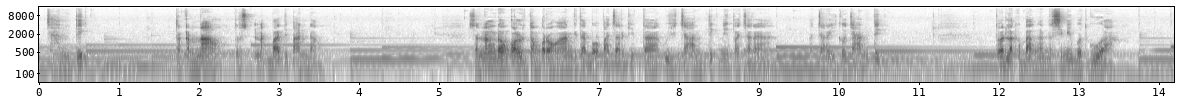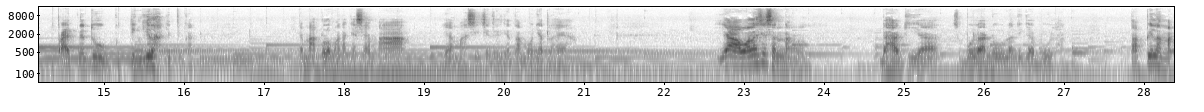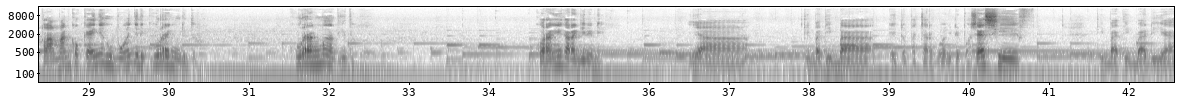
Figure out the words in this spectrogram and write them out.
cantik terkenal terus enak banget dipandang. Seneng dong kalau di tongkrongan kita bawa pacar kita wih cantik nih pacarnya pacar Iko cantik. Itu adalah kebanggaan tersini buat gua. Pride-nya tuh tinggi lah gitu kan. Ya maklum anak SMA ya masih cinta-cinta monyet lah ya. Ya awalnya sih seneng bahagia sebulan dua bulan tiga bulan tapi lama kelamaan kok kayaknya hubungan jadi kurang gitu. Kurang banget gitu. Kurangnya karena gini nih. Ya tiba-tiba itu pacar gue jadi posesif. Tiba-tiba dia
